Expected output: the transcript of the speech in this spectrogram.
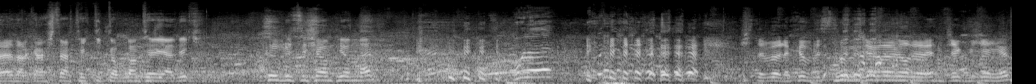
Evet arkadaşlar teknik toplantıya geldik. Kıbrıslı şampiyonlar. Bu ne? İşte böyle Kıbrıs'ta olunca böyle oluyor. Yapacak bir şey yok.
